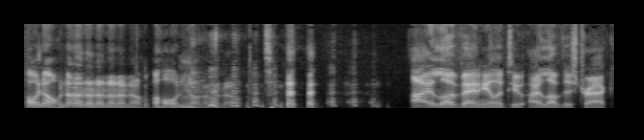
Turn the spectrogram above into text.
Oh no, no, no, no, no, no, no, no. Oh no, no, no, no. I love Van Halen too. I love this track.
